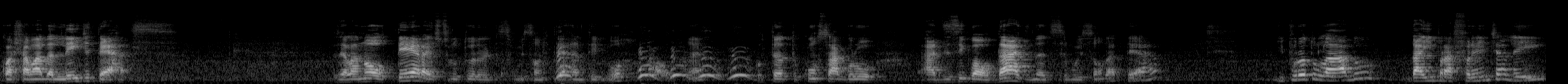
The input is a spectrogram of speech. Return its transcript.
com a chamada Lei de Terras. Ela não altera a estrutura da distribuição de terra anterior, né? portanto consagrou a desigualdade na distribuição da terra, e por outro lado, daí para frente a lei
